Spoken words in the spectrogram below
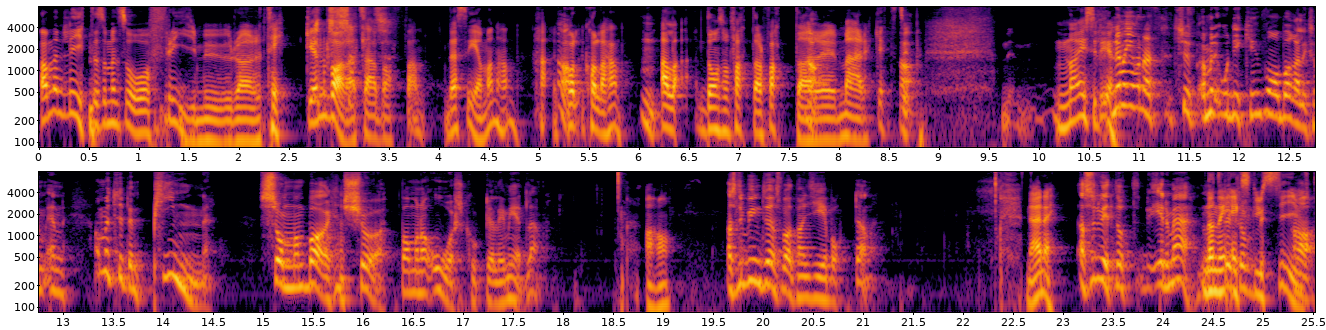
ja men lite som en så frimurartecken bara, Exakt. att så här, bara, fan, där ser man han, ha, kolla, kolla han, alla, de som fattar fattar Ja. märket Ja. typ. Nice idé. Nej men jag menar, typ, ja, men, och det kan ju vara bara liksom en, ja men typ en pin. Som man bara kan köpa om man har årskort eller är medlem. Jaha. Alltså det behöver inte ens vara att man ger bort den. Nej, nej. Alltså du vet, något, är du med? Något exklusivt. Ja.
